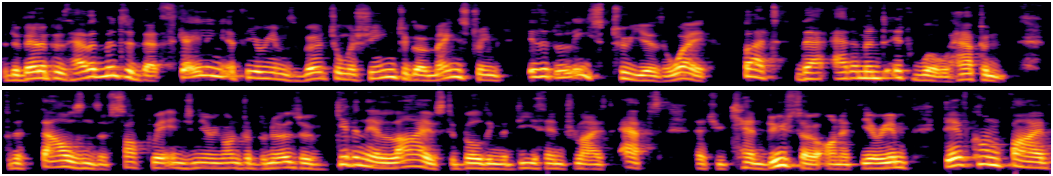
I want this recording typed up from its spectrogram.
The developers have admitted that scaling Ethereum's virtual machine to go mainstream is at least two years away, but they're adamant it will happen. For the thousands of software engineering entrepreneurs who have given their lives to building the decentralized apps that you can do so on Ethereum, DevCon 5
